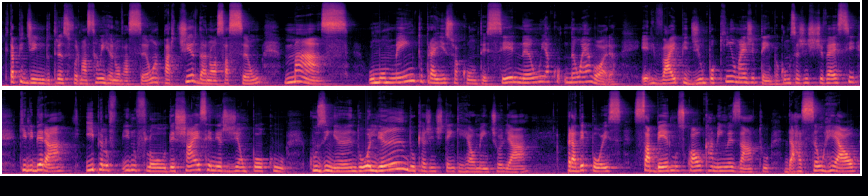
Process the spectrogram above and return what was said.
que está pedindo transformação e renovação a partir da nossa ação, mas o momento para isso acontecer não, não é agora. ele vai pedir um pouquinho mais de tempo. É como se a gente tivesse que liberar, ir, pelo, ir no flow, deixar essa energia um pouco cozinhando, olhando o que a gente tem que realmente olhar, para depois sabermos qual o caminho exato da ação real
